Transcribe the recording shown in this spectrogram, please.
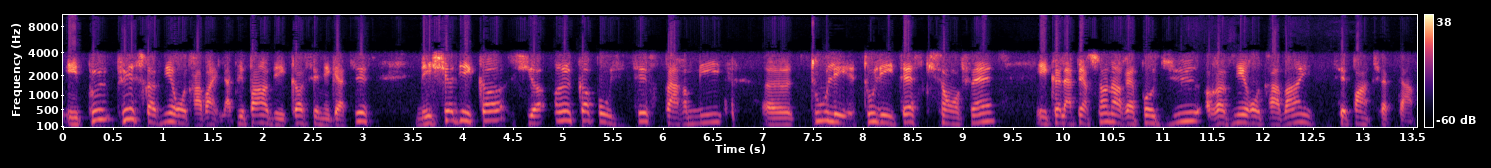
et peut, puisse revenir au travail. La plupart des cas, c'est négatif. Mais s'il y a des cas, s'il y a un cas positif parmi euh, tous, les, tous les tests qui sont faits et que la personne n'aurait pas dû revenir au travail, c'est pas acceptable.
